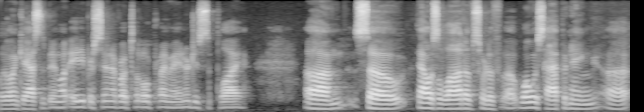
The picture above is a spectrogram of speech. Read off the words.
Oil and gas has been about 80% of our total primary energy supply. Um, so that was a lot of sort of uh, what was happening uh,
